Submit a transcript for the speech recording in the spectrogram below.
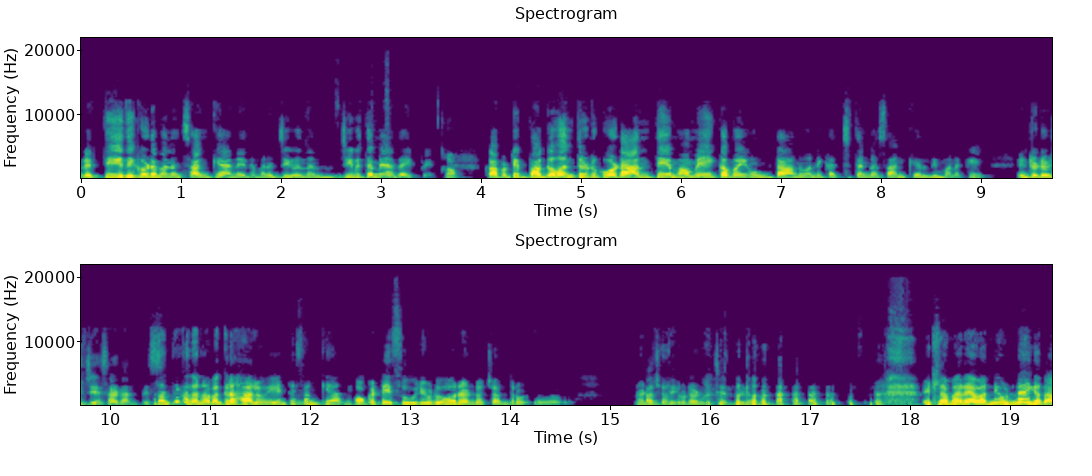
ప్రతిదీ కూడా మనం సంఖ్య అనేది మన జీవనం జీవితమే అది అయిపోయింది. కాబట్టి భగవంతుడు కూడా అంతే మమేకమై ఉంటాను అని ఖచ్చితంగా సంఖ్యల్ని మనకి ఇంట్రొడ్యూస్ చేశాడు అంతే అనిపిస్తుంది కదా నాకు. నవగ్రహాలు ఏంటి. సంఖ్య ఒకటి సూర్యుడు రెండు చంద్రుడు రెండు అంతే, చంద్రుడు రెండు చంద్రుడు ఇట్లా మరి అవన్నీ ఉన్నాయి కదా.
